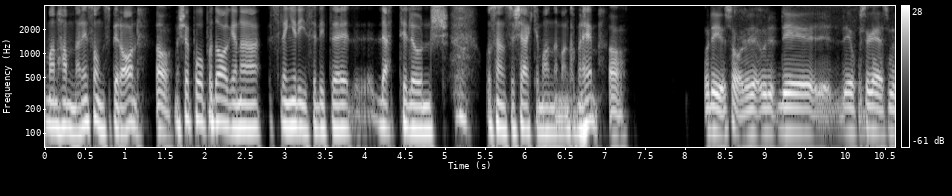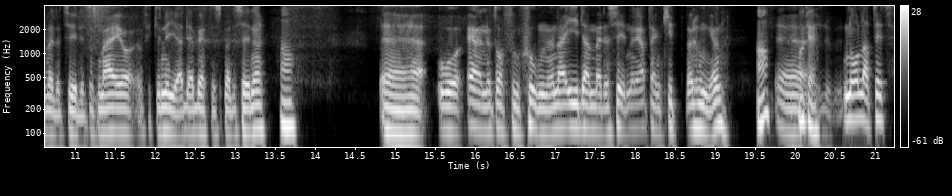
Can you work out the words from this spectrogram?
man hamnar i en sån spiral. Ja. Man kör på på dagarna, slänger i sig lite lätt till lunch och sen så käkar man när man kommer hem. Ja. Och det är ju så. Det, det, det är också grejer som är väldigt tydligt hos mig. Jag fick ju nya diabetesmediciner. Ja. Eh, och en av funktionerna i den medicinen är att den klipper hungern. Ja, Eh. Noll aptit.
